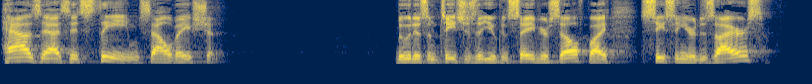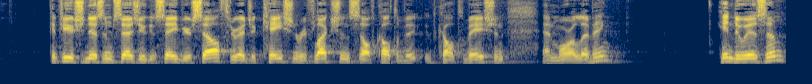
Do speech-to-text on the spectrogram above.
has as its theme salvation. Buddhism teaches that you can save yourself by ceasing your desires. Confucianism says you can save yourself through education, reflection, self cultivation, and moral living. Hinduism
